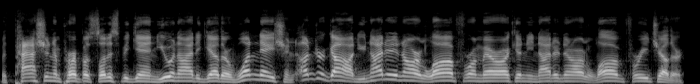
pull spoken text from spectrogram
With passion and purpose, let us begin, you and I together, one nation, under God, united in our love for America and united in our love for each other.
